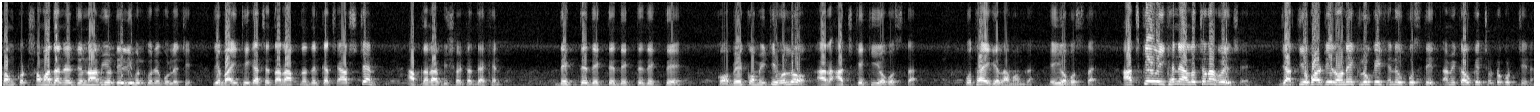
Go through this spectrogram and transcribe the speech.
সংকট সমাধানের জন্য আমিও টেলিফোন করে বলেছি যে, ভাই, ঠিক আছে, তারা আপনাদের কাছে আসছেন। আপনারা বিষয়টা দেখেন। দেখতে দেখতে দেখতে দেখতে কবে কমিটি হলো আর আজকে কি অবস্থা? কোথায় গেলাম আমরা এই অবস্থায়? আজকেও এইখানে আলোচনা হয়েছে। জাতীয় পার্টির অনেক লোক এখানে উপস্থিত, আমি কাউকে ছোট করছি না।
